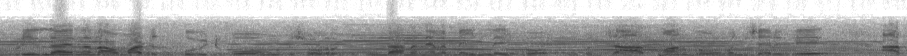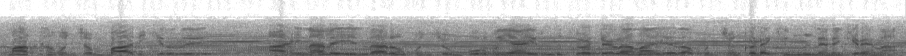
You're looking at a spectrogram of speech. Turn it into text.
எப்படி இருந்தா என்ன நான் மாட்டுக்கு கூவிட்டு போவோம்னு சொல்றதுக்கு உண்டான நிலைமை இல்லை இப்போ. இது கொஞ்சம் ஆத்மானுபவம் கொஞ்சம் இருக்கு. ஆத்மார்த்தம் கொஞ்சம் பாதிக்கிறது. ஆகினால எல்லாரும் கொஞ்சம் பொறுமையா இருந்து கேட்டேலானா ஏதாவது கொஞ்சம் கிடைக்கும்னு நினைக்கிறேன் நான்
